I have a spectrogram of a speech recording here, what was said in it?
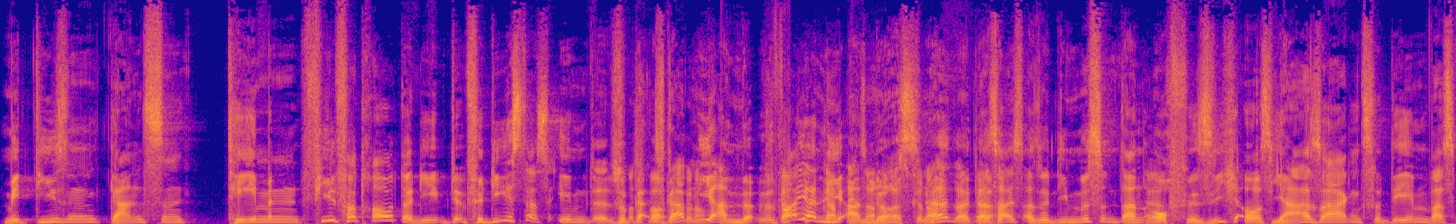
mit diesen ganzen Themen viel vertrauter. Die, für die ist das eben so. Das war, es gab genau. nie anders. Es war ja nie anders. anders genau. ja? Das ja. heißt also, die müssen dann ja. auch für sich aus Ja sagen zu dem, was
